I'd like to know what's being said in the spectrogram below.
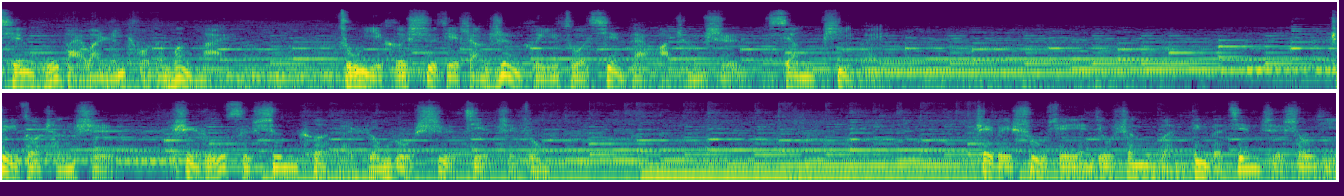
千五百万人口的孟买，足以和世界上任何一座现代化城市相媲美。这座城市是如此深刻地融入世界之中。这位数学研究生稳定的兼职收益，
